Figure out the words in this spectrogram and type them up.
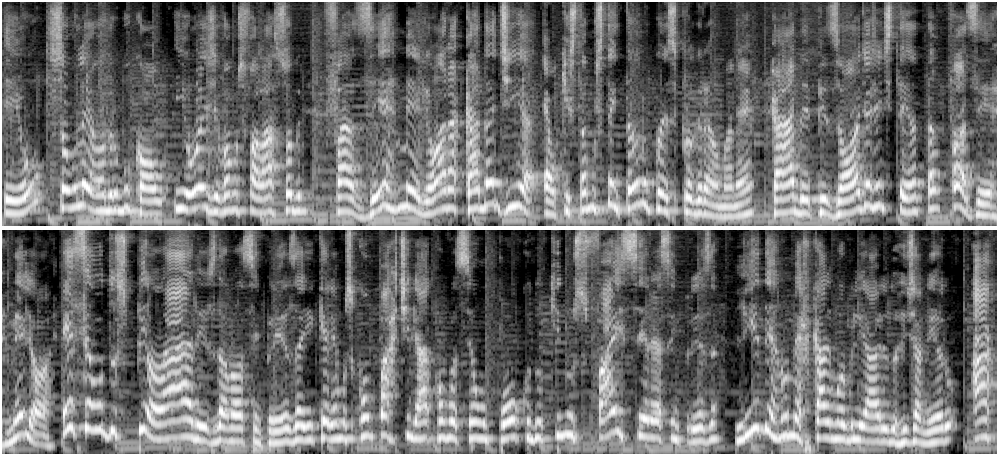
Eu sou o Leandro Bucol e hoje vamos falar sobre fazer melhor a cada dia. É o que estamos tentando com esse programa, né? Cada episódio a gente tenta fazer melhor. Esse é um dos pilares da nossa empresa e queremos compartilhar com você um pouco do que nos faz ser essa empresa líder no mercado imobiliário do Rio de Janeiro há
